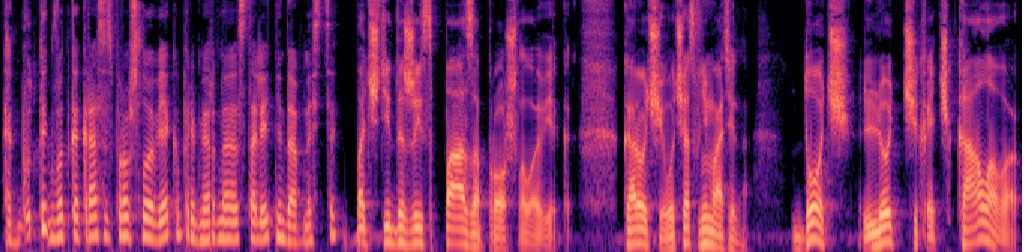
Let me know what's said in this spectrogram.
Как будто вот как раз из прошлого века, примерно столетней давности. почти даже из паза прошлого века. Короче, вот сейчас внимательно. Дочь летчика Чкалова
